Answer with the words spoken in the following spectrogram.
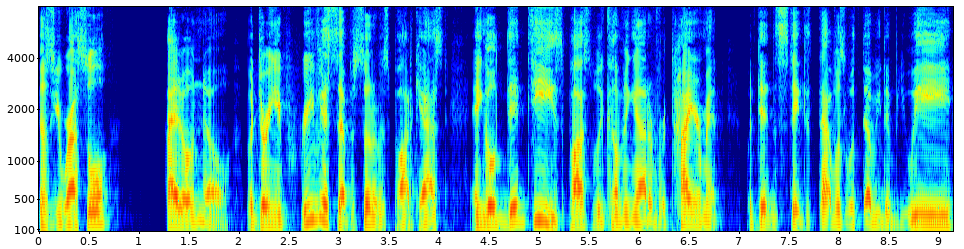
Does he wrestle? I don't know. But during a previous episode of his podcast, Angle did tease possibly coming out of retirement, but didn't state that that was with WWE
